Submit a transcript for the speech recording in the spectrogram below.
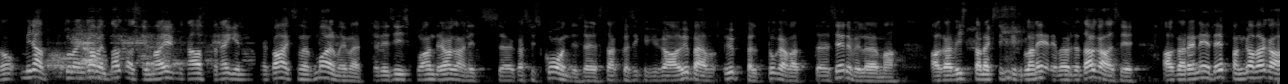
No mina tulen ka veel tagasi, ma eelmine aasta nägin kaheksandat maailmaimet, see oli siis, kui Andrei Aganits kas siis koondise eest hakkas ikkagi ka hüpe, hüppelt tugevat servi lööma, aga vist ta läks ikkagi planeerima juurde tagasi. aga Rene Teppan ka väga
